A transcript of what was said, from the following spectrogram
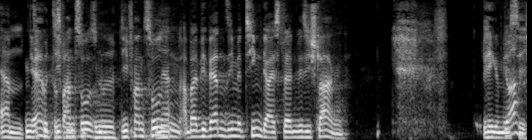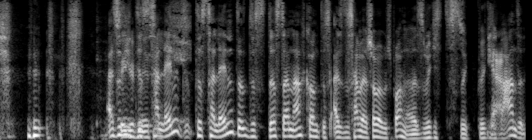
Ähm, Ja, gut, das die waren- Franzosen. Die Franzosen, aber wir werden sie mit Teamgeist, werden wir sie schlagen. Regelmäßig. Also die, das. Talent, das Talent das, das danach kommt, das, also das haben wir ja schon mal besprochen, aber das ist wirklich, das ist wirklich Ja, Wahnsinn.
